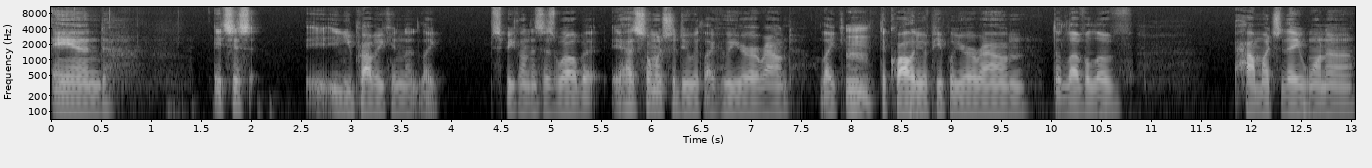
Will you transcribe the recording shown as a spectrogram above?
and it's just you probably can uh, like speak on this as well but it has so much to do with like who you're around like Mm. the quality of people you're around the level of how much they want to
